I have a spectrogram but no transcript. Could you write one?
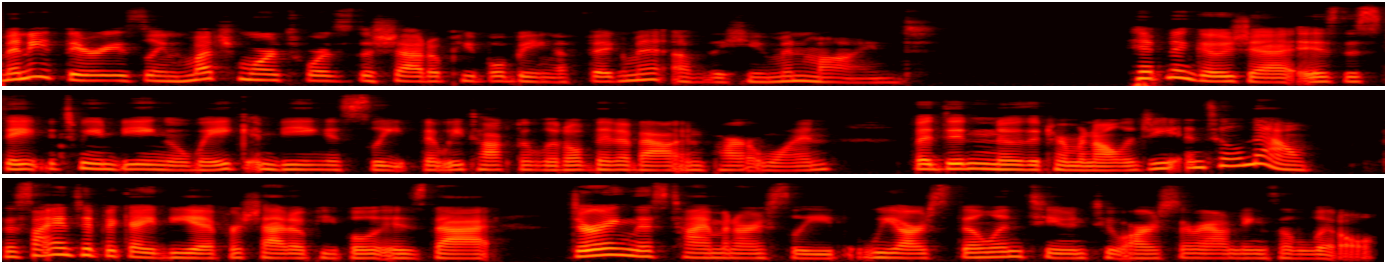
Many theories lean much more towards the shadow people being a figment of the human mind. Hypnagogia is the state between being awake and being asleep that we talked a little bit about in part one, but didn't know the terminology until now. The scientific idea for shadow people is that during this time in our sleep, we are still in tune to our surroundings a little.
